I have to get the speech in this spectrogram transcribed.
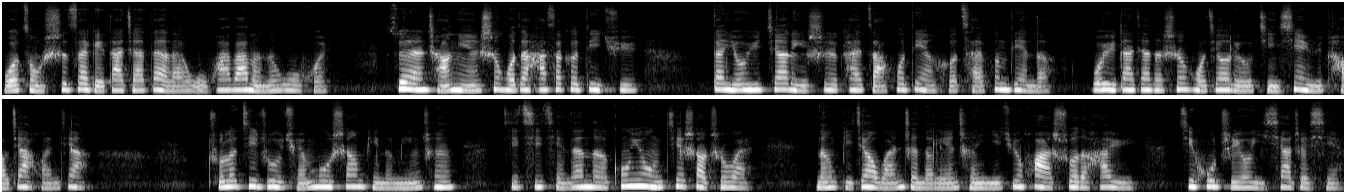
我总是在给大家带来五花八门的误会。虽然常年生活在哈萨克地区，但由于家里是开杂货店和裁缝店的，我与大家的生活交流仅限于讨价还价。除了记住全部商品的名称及其简单的公用介绍之外，能比较完整的连成一句话说的哈语，几乎只有以下这些。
